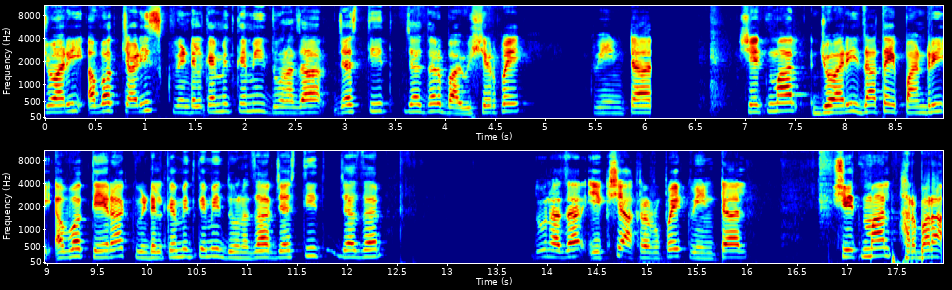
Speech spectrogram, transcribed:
ज्वारी अवक चाळीस क्विंटल कमीत कमी दोन हजार जास्तीत जास्त दर बावीसशे रुपये. क्विंटल शेतमाल ज्वारी जात आहे पांढरी अवक तेरा क्विंटल कमीत कमी दोन हजार जास्तीत जास्त दर दोन हजार एकशे अकरा रुपये क्विंटल. शेतमाल हरभरा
